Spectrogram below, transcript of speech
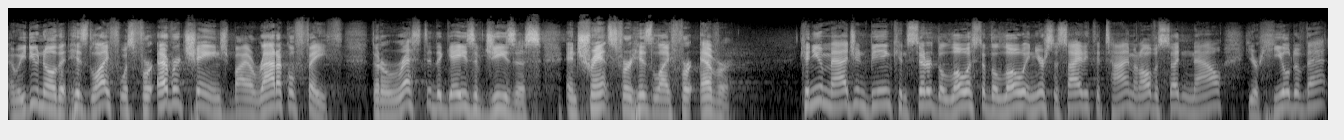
And we do know that his life was forever changed by a radical faith that arrested the gaze of Jesus and transferred his life forever. Can you imagine being considered the lowest of the low in your society at the time, and all of a sudden now you're healed of that?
